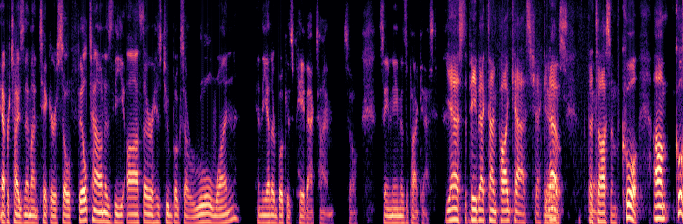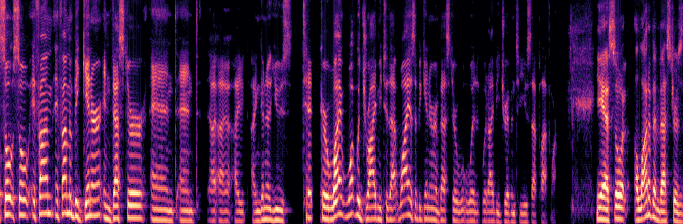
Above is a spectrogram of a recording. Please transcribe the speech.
advertise them on Tykr. So Phil Town is the author. His two books are Rule One, and the other book is Payback Time. So same name as the podcast. Yes, the Payback Time podcast. Check it yes. out. That's yeah. awesome. Cool. Um, cool. So so if I'm if I'm a beginner investor and and I, I I'm gonna use tykr why what would drive me to that why as a beginner investor would would i be driven to use that platform yeah so a lot of investors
